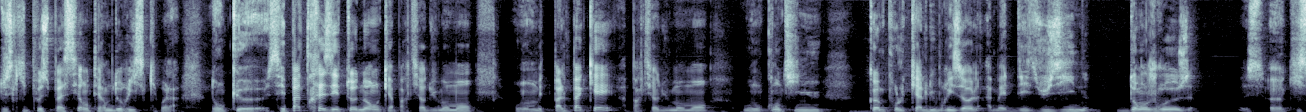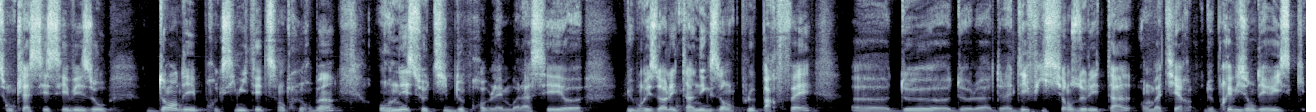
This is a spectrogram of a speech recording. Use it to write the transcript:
de ce qui peut se passer en termes de risque. Voilà. Donc euh, c'est pas très étonnant qu'à partir du moment où on ne mette pas le paquet, à partir du moment où on continue, comme pour le cas du Brisol, à mettre des usines dangereuses euh, qui sont classées Céveso dans des proximités de centres urbains, on ait ce type de problème. Voilà, c'est euh, Lubrizol est un exemple parfait euh, de, de, la, déficience de l'État en matière de prévision des risques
